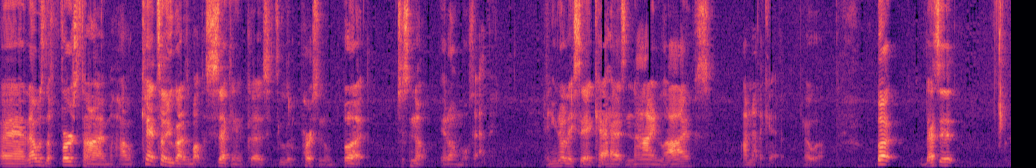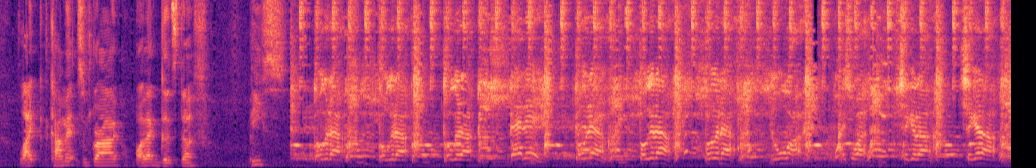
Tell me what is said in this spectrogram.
And that was the first time. I can't tell you guys about the second because it's a little personal, but just know it almost happened. And you know they say a cat has nine lives. I'm not a cat. Oh well. But that's it. Like, comment, subscribe, all that good stuff. Peace. Poke it poke it poke it poke it out, poke it out, poke it out, check it out, check it out.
